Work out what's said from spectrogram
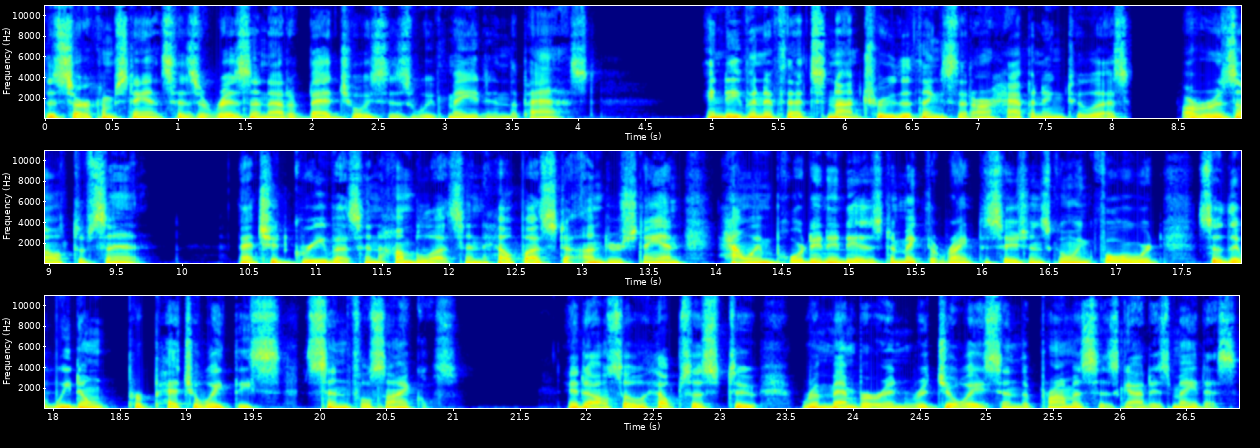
the circumstance has arisen out of bad choices we've made in the past. And even if that's not true, the things that are happening to us are a result of sin. That should grieve us and humble us and help us to understand how important it is to make the right decisions going forward so that we don't perpetuate these sinful cycles. It also helps us to remember and rejoice in the promises God has made us.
